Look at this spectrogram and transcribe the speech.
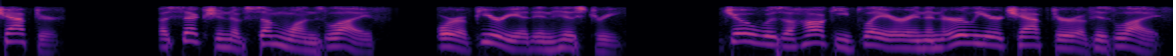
Chapter. A section of someone's life, or a period in history. Joe was a hockey player in an earlier chapter of his life.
